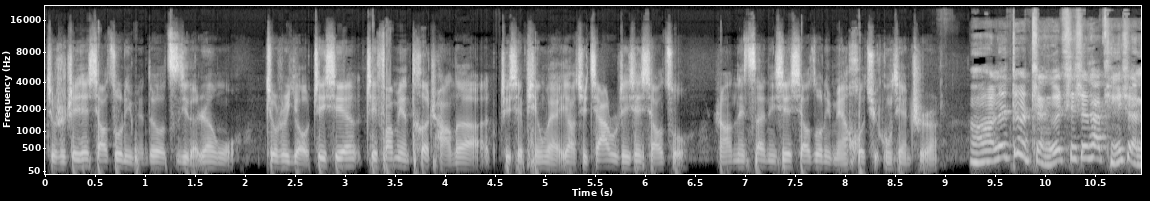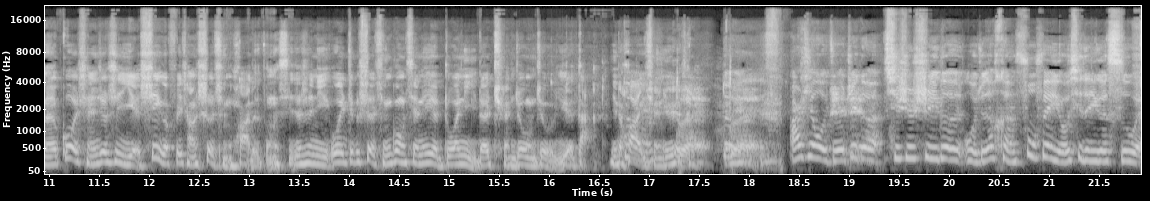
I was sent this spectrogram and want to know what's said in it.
就是这些小组里面都有自己的任务，就是有这些这方面特长的这些评委要去加入这些小组。然后那在那些小组里面获取贡献值啊，那就整个其实它评选的过程就是也是一个非常社群化的东西，就是你为这个社群贡献的越多，你的权重就越大，你的话语权就越大。对，而且我觉得这个其实是一个我觉得很付费游戏的一个思维。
